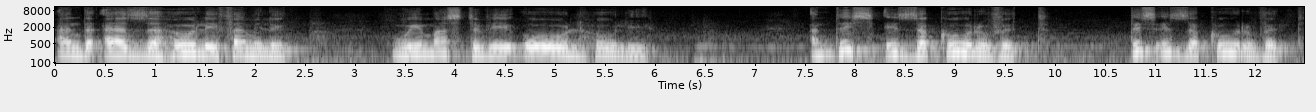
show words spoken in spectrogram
And as the holy family, we must be all holy. And this is the core of it. This is the core of it.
